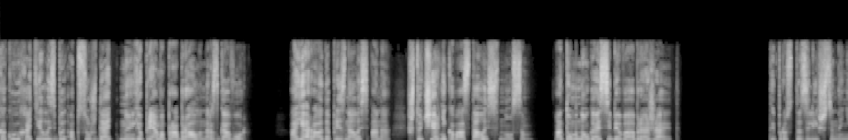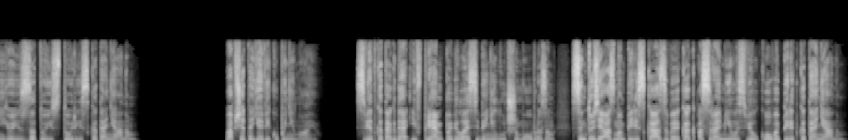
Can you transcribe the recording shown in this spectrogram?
какую хотелось бы обсуждать, но ее прямо пробрало на разговор. А я рада, призналась она, что Черникова осталась с носом, а то много о себе воображает. Ты просто злишься на нее из-за той истории с Катаняном. Вообще-то я Вику понимаю. Светка тогда и впрямь повела себя не лучшим образом, с энтузиазмом пересказывая, как осрамилась Вилкова перед Катаняном.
